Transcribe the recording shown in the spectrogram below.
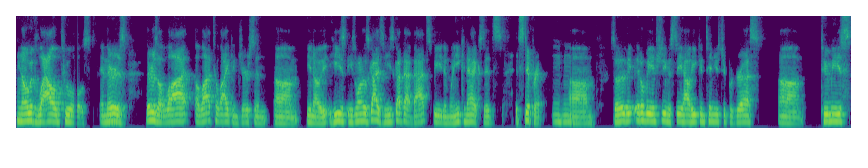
you know, with loud tools, and there's there's a lot a lot to like in Jerson. Um, you know, he's he's one of those guys. He's got that bat speed, and when he connects, it's it's different. Mm-hmm. Um, so it'll be, it'll be interesting to see how he continues to progress. Um, Toomeys,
